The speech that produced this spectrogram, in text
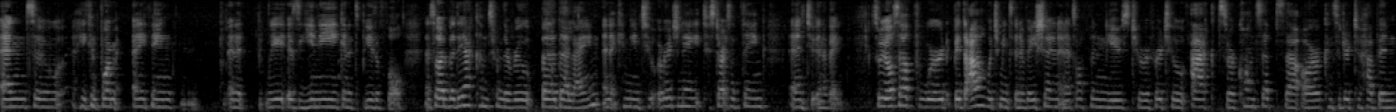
And so he can form anything and it is unique and it's beautiful. And so Al-Badi' comes from the root Bada al-Ain and it can mean to originate, to start something, and to innovate. So we also have the word bid'ah, which means innovation, and it's often used to refer to acts or concepts that are considered to have been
